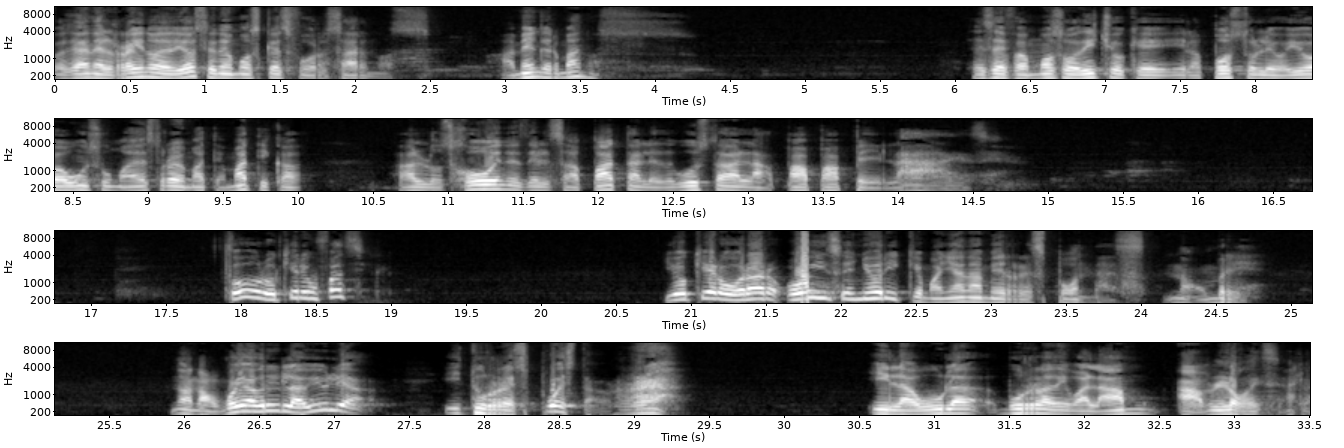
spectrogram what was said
O sea, en el reino de Dios tenemos que esforzarnos. Amén, hermanos. Ese famoso dicho que el apóstol le oyó a su maestro de matemática. A los jóvenes del Zapata les gusta la papa pelada. Todo lo quieren fácil. Yo quiero orar hoy, Señor, y que mañana me respondas. No, hombre. No, no, voy a abrir la Biblia y tu respuesta. Y la burra de Balaam habló. Esa.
